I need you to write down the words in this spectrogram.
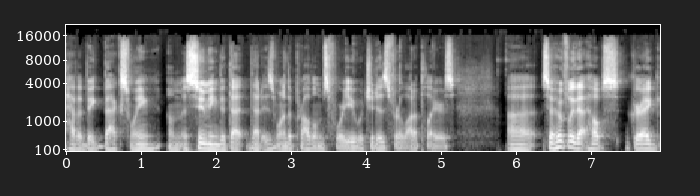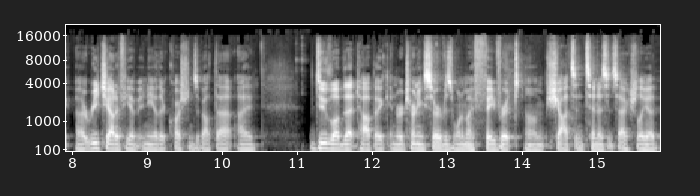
have a big backswing, um, assuming that, that that is one of the problems for you, which it is for a lot of players. Uh, so hopefully that helps, Greg. Uh, reach out if you have any other questions about that. I do love that topic, and returning serve is one of my favorite um, shots in tennis. It's actually a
